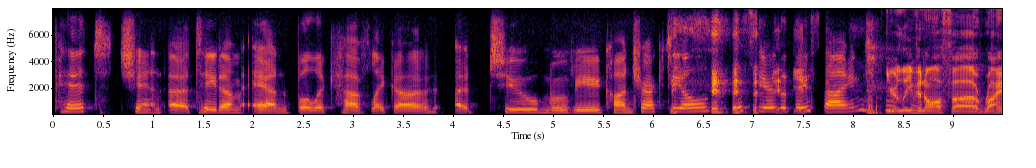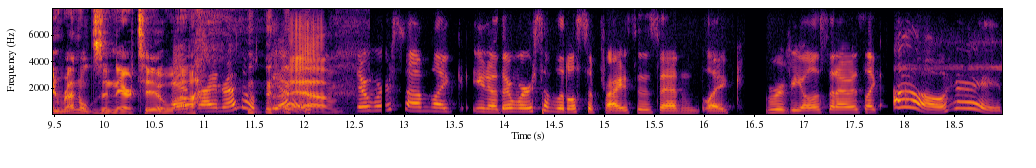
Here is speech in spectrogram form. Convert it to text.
Pitt, Chan, uh, Tatum, and Bullock have like a, a two movie contract deal this year that they signed. You're leaving off uh, Ryan Reynolds in there too. And Uh, Ryan Reynolds, yeah. There were some like you know there were some little surprises and like reveals that I was like, oh hey,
